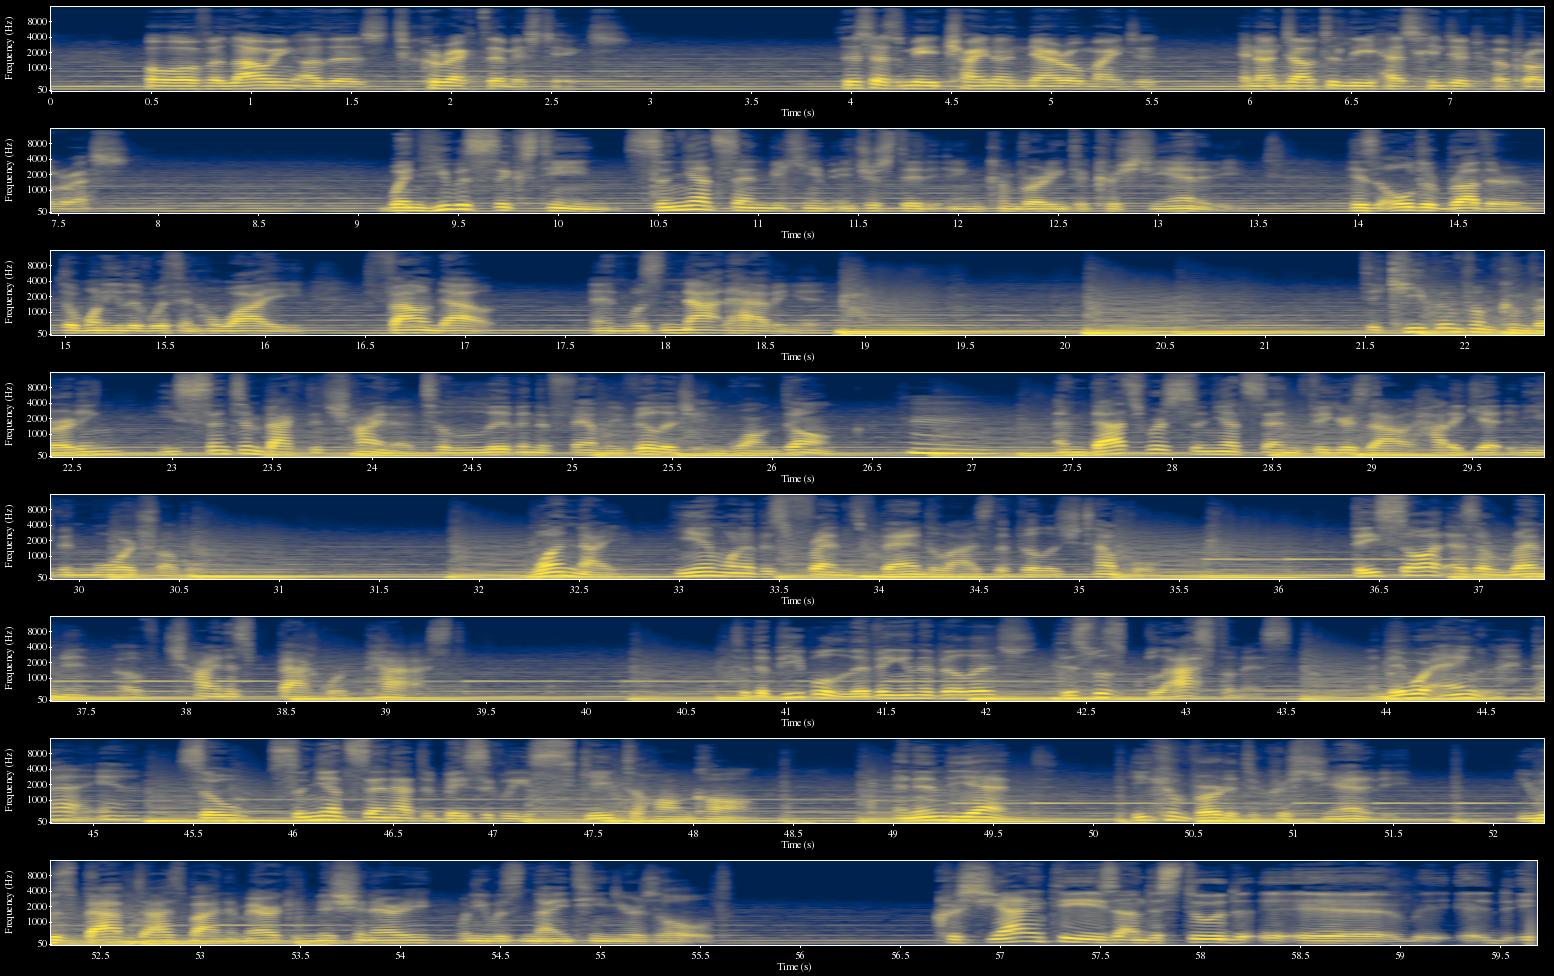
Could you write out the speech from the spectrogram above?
or of allowing others to correct their mistakes. This has made China narrow minded and undoubtedly has hindered her progress. When he was 16, Sun Yat sen became interested in converting to Christianity. His older brother, the one he lived with in Hawaii, found out and was not having it. To keep him from converting, he sent him back to China to live in the family village in Guangdong. Hmm. And that's where Sun Yat sen figures out how to get in even more trouble. One night, he and one of his friends vandalized the village temple. They saw it as a remnant of China's backward past. To the people living in the village, this was blasphemous, and they were angry. I bet, yeah. So Sun Yat sen had to basically escape to Hong Kong. And in the end, he converted to Christianity. He was baptized by an American missionary when he was 19 years old. Christianity is understood uh,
